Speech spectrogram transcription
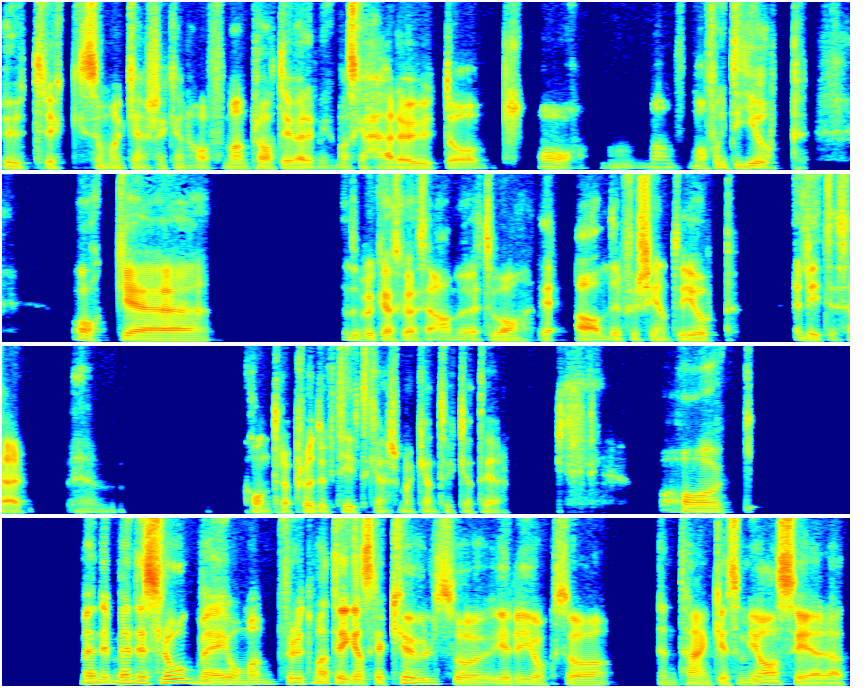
uttryck som man kanske kan ha, för man pratar ju väldigt mycket, man ska härda ut och åh, man, man får inte ge upp. Och eh, då brukar jag säga, ja men vet du vad, det är aldrig för sent att ge upp lite så här ehm, kontraproduktivt kanske man kan tycka att det är. Och, men, men det slog mig, om man, förutom att det är ganska kul, så är det ju också en tanke som jag ser att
